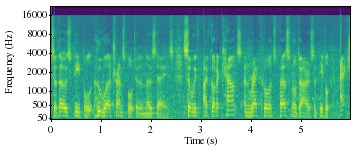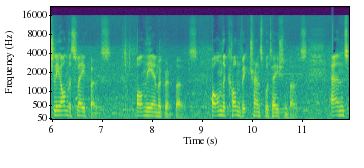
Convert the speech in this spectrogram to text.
to those people who were transported in those days. So I've got accounts and records, personal diaries of people actually on the slave boats, on the emigrant boats, on the convict transportation boats. And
